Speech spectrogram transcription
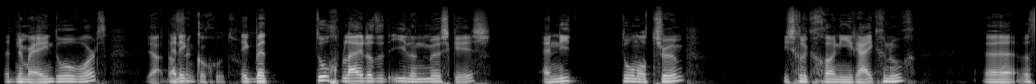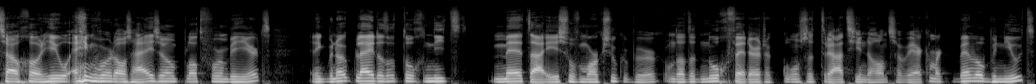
het nummer één doel wordt. Ja, dat En vind ik- ik ook goed. Ik ben toch blij dat het Elon Musk is. En niet Donald Trump. Die is gelukkig gewoon niet rijk genoeg. Eh het zou gewoon heel eng worden als hij zo'n platform beheert. En ik ben ook blij dat het toch niet Meta is of Mark Zuckerberg. Omdat het nog verder de concentratie in de hand zou werken. Maar ik ben wel benieuwd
